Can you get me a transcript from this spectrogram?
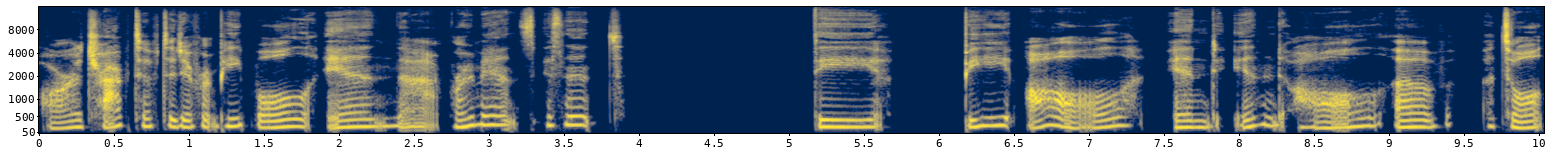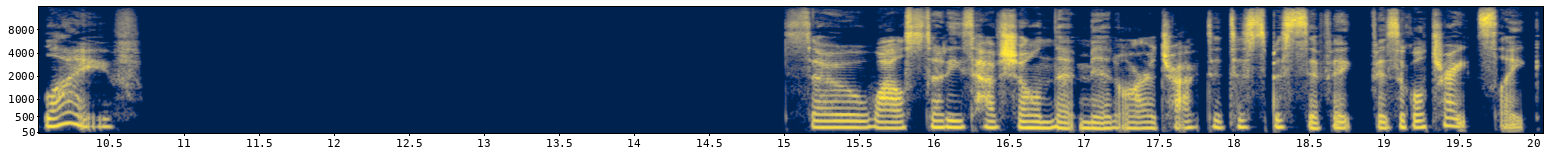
are attractive to different people and that romance isn't the be all and end all of adult life. So, while studies have shown that men are attracted to specific physical traits like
